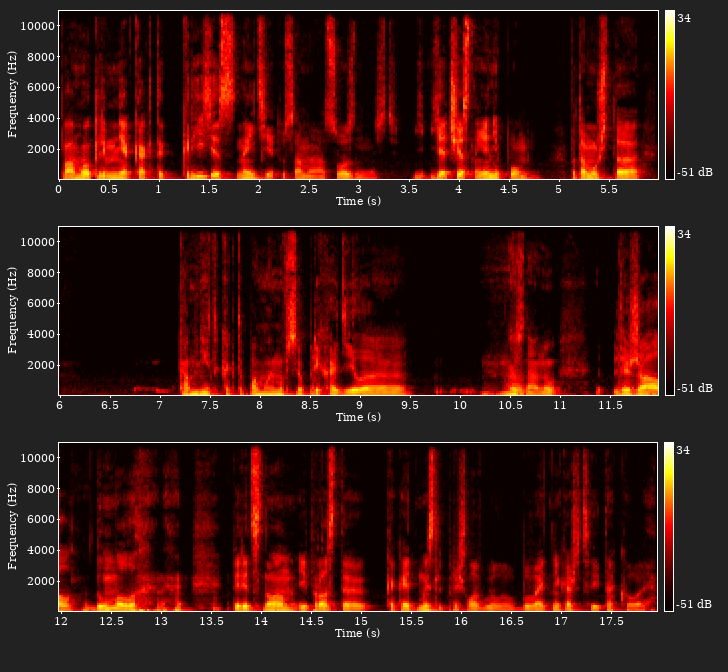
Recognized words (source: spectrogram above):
помог ли мне как-то кризис найти эту самую осознанность. Я честно, я не помню, потому что ко мне это как-то, по-моему, все приходило, не знаю, ну, лежал, думал перед сном, и просто какая-то мысль пришла в голову. Бывает, мне кажется, и такое.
